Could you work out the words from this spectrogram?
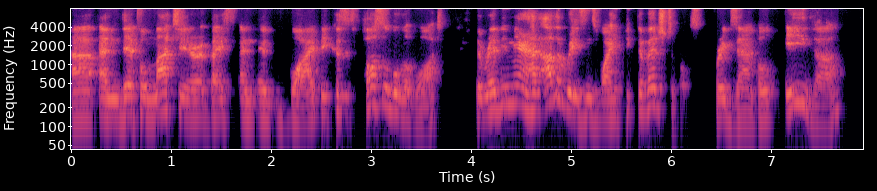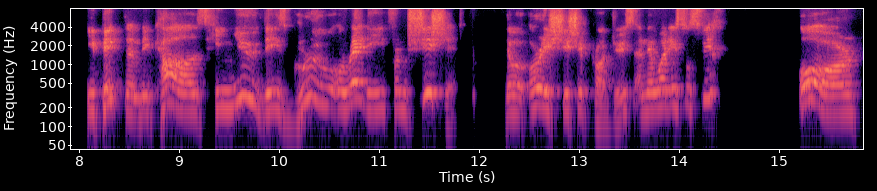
Uh, and therefore matir based and, and, why? Because it's possible that what the Rebbe Meir had other reasons why he picked the vegetables. For example, either he picked them because he knew these grew already from shishit. They were already shishit produce, and they weren't isol Or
